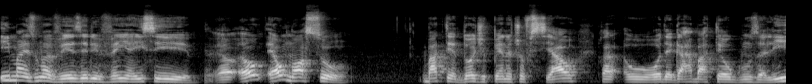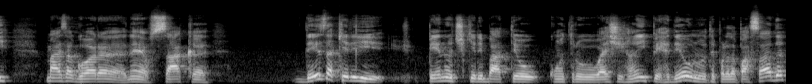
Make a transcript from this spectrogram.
E mais uma vez ele vem aí se. É, é, o, é o nosso batedor de pênalti oficial. O Odegar bateu alguns ali, mas agora, né, o Saka, desde aquele pênalti que ele bateu contra o West Ham e perdeu na temporada passada,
